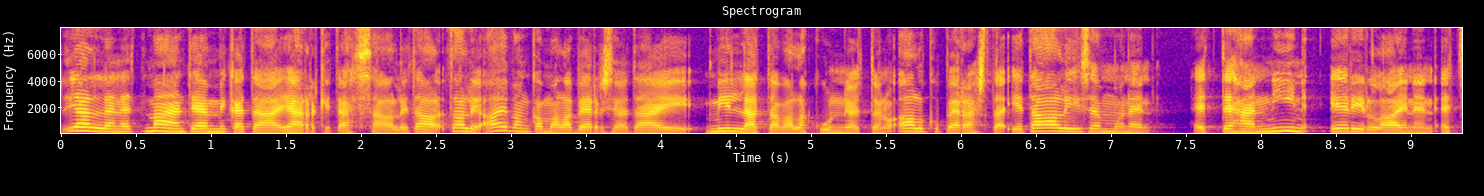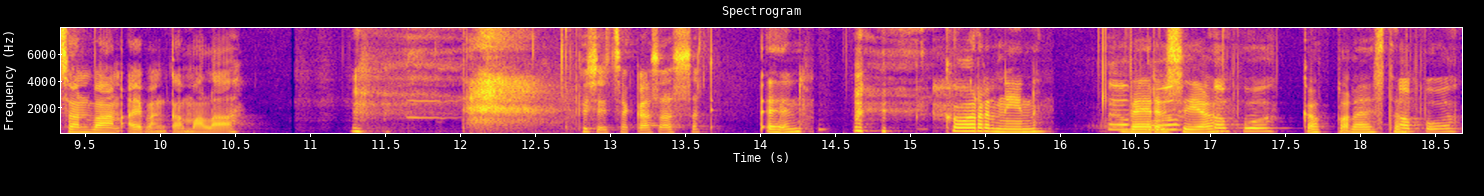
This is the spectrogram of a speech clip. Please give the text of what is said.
jälleen, että mä en tiedä mikä tämä järki tässä oli. Tää, tää oli aivan kamala versio, tämä ei millään tavalla kunnioittanut alkuperäistä. Ja tämä oli semmoinen, että tehdään niin erilainen, että se on vaan aivan kamalaa. Pysyt sä kasassa? En. Kornin Apua, versio Apua, kappaleesta apua.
